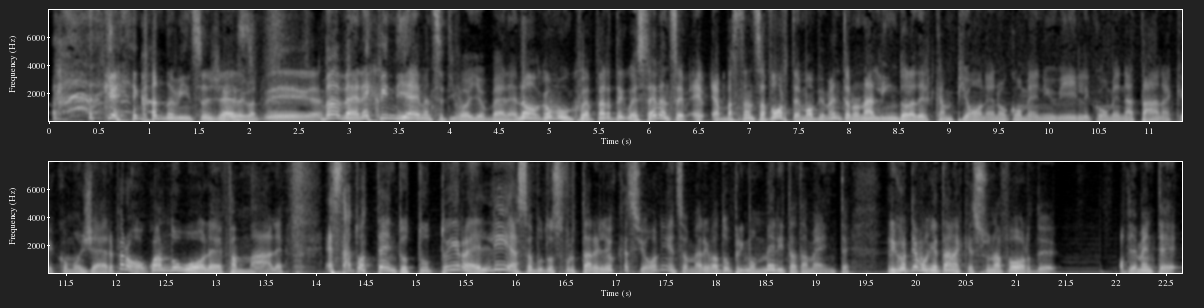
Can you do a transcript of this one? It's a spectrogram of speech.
che quando Che Jericho sfiga. Va bene, quindi Evans ti voglio bene. No, comunque, a parte questo, Evans è, è- abbastanza forte, ma ovviamente non ha l'indola del campione, no? come Newville, come Natanak e come Ogier. Però quando vuole fa male. È stato attento tutto i rally, ha saputo sfruttare le occasioni, insomma è arrivato primo meritatamente. Ricordiamo che Tanak è su una Ford, ovviamente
